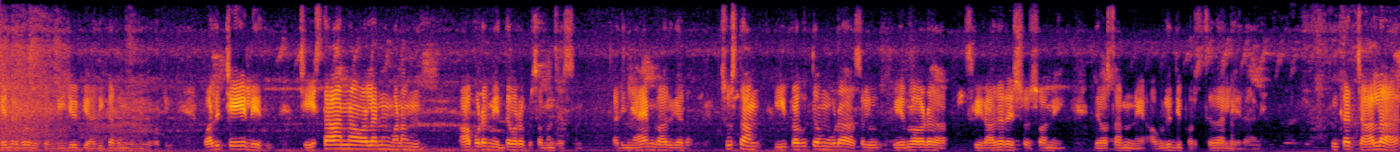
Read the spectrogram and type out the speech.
కేంద్ర ప్రభుత్వం బీజేపీ అధికారంలో ఉంది కాబట్టి వాళ్ళు చేయలేదు. చేస్తా అన్న వాళ్ళని మనం ఆపడం ఎంతవరకు సమంజసం? అది న్యాయం కాదు కదా. చూస్తాం. ఈ ప్రభుత్వం కూడా అసలు వేమవాడ శ్రీ రాజరాజేశ్వర స్వామి దేవస్థానాన్ని అభివృద్ధి పరుస్తుందా లేదా అని. ఇంకా చాలా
